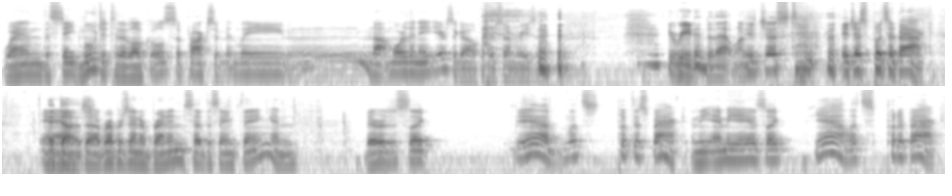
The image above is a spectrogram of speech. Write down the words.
when the state moved it to the locals approximately uh, not more than eight years ago for some reason. You read into that one. it just it just puts it back. And, It does. Uh, Representative Brennan said the same thing, and they were just like, "Yeah, let's put this back." And the MEA was like, "Yeah, let's put it back."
